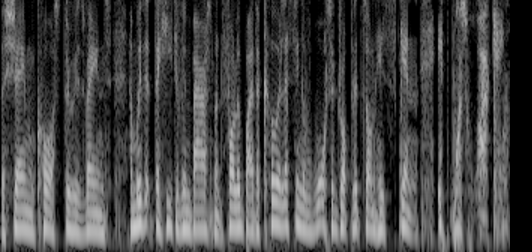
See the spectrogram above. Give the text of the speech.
The shame coursed through his veins, and with it the heat of embarrassment, followed by the coalescing of water droplets on his skin. It was working.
